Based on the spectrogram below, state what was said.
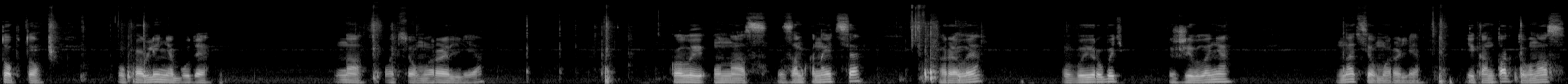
тобто управління буде на оцьому реле. Коли у нас замкнеться, реле виробить живлення на цьому реле. І контакти у нас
